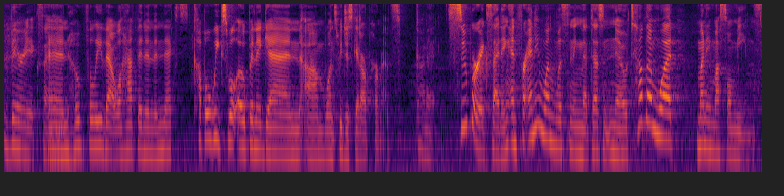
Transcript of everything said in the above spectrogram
Very exciting. And hopefully that will happen in the next couple weeks. We'll open again um, once we just get our permits. Got it. Super exciting. And for anyone listening that doesn't know, tell them what money muscle means.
